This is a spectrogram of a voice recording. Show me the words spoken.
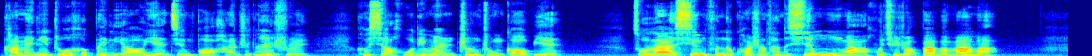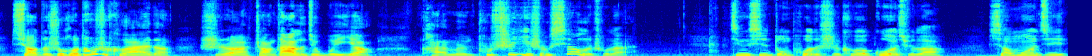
卡梅利多和贝里奥眼睛饱含着泪水，和小狐狸们郑重告别。佐拉兴奋地跨上他的新木马，回去找爸爸妈妈。小的时候都是可爱的，是啊，长大了就不一样。卡门扑哧一声笑了出来。惊心动魄的时刻过去了。小墨迹、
